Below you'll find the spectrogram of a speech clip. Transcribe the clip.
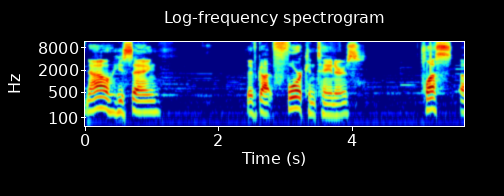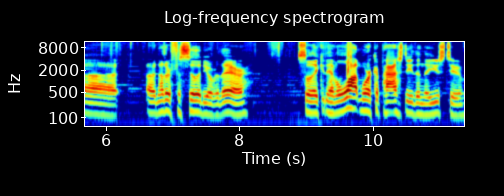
Now he's saying they've got four containers plus uh, another facility over there, so they, they have a lot more capacity than they used to.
